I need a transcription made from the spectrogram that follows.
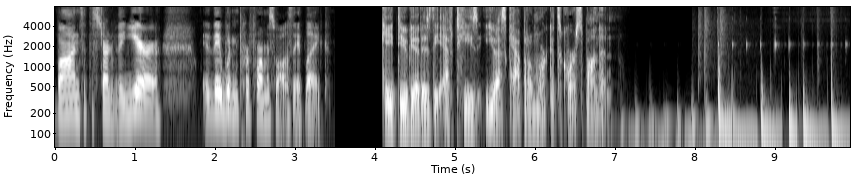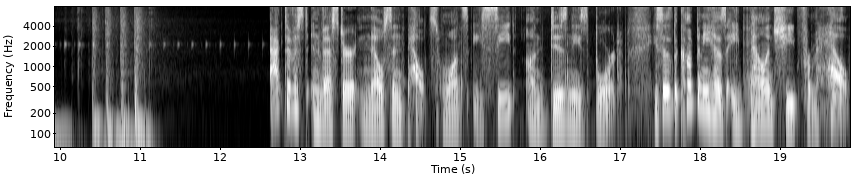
bonds at the start of the year, they wouldn't perform as well as they'd like. Kate Duguid is the FT's U.S. capital markets correspondent. Activist investor Nelson Peltz wants a seat on Disney's board. He says the company has a balance sheet from hell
